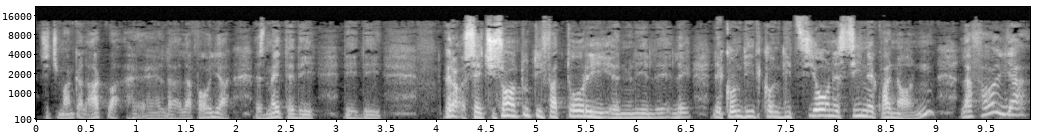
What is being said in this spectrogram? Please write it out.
Se ci manca l'acqua, eh, la, la, foglia smette di, di, di, Però se ci sono tutti i fattori, eh, le, le, le condizioni sine qua non, la foglia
